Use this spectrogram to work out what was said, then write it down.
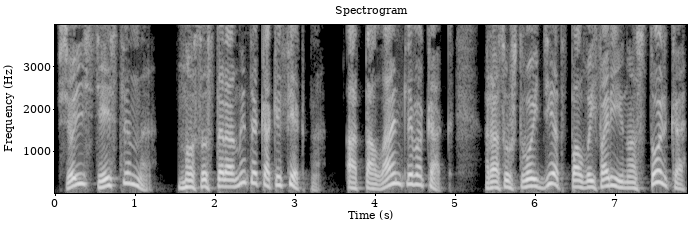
Все естественно. Но со стороны-то как эффектно. А талантливо как. Раз уж твой дед впал в эйфорию настолько,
